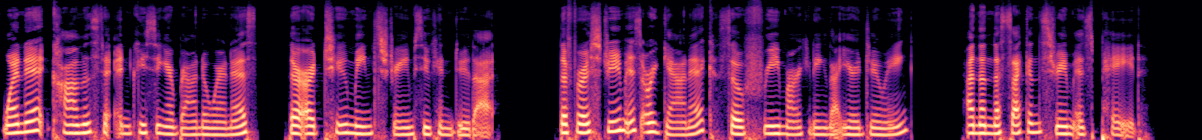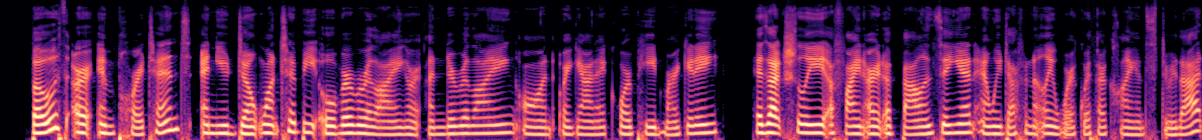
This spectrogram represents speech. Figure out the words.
When it comes to increasing your brand awareness, there are two main streams you can do that. The first stream is organic, so free marketing that you're doing. And then the second stream is paid. Both are important, and you don't want to be over relying or under relying on organic or paid marketing. It's actually a fine art of balancing it, and we definitely work with our clients through that.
